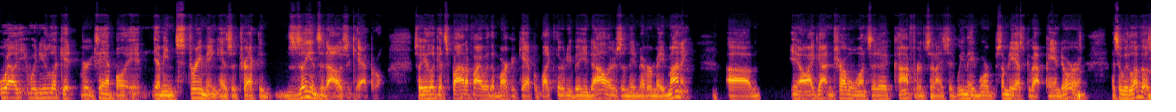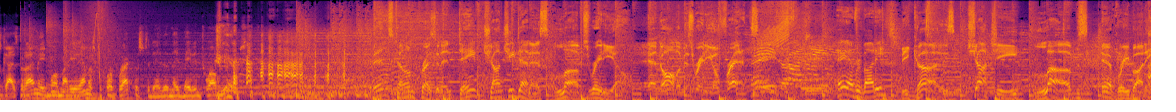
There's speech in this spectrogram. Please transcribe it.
Well, when you look at, for example, it, I mean, streaming has attracted zillions of dollars of capital. So you look at Spotify with a market cap of like $30 billion and they've never made money. Um, you know, I got in trouble once at a conference and I said, we made more. Somebody asked about Pandora. I said, we love those guys, but I made more money at Emmis before breakfast today than they've made in 12 years. Benztown president Dave Chachi Denes loves radio and all of his radio friends. Hey, Chachi. Hey, everybody. Because Chachi loves everybody.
